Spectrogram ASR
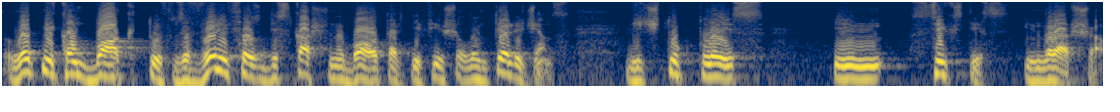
let me come back to the very first discussion about artificial intelligence, which took place in 60s in Russia.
